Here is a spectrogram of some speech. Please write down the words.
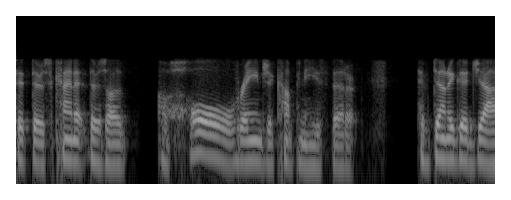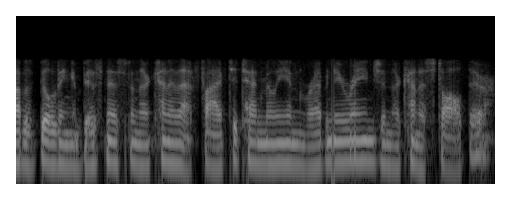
that there's kind of there's a, a whole range of companies that are, have done a good job of building a business, and they're kind of that five to ten million revenue range, and they're kind of stalled there.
